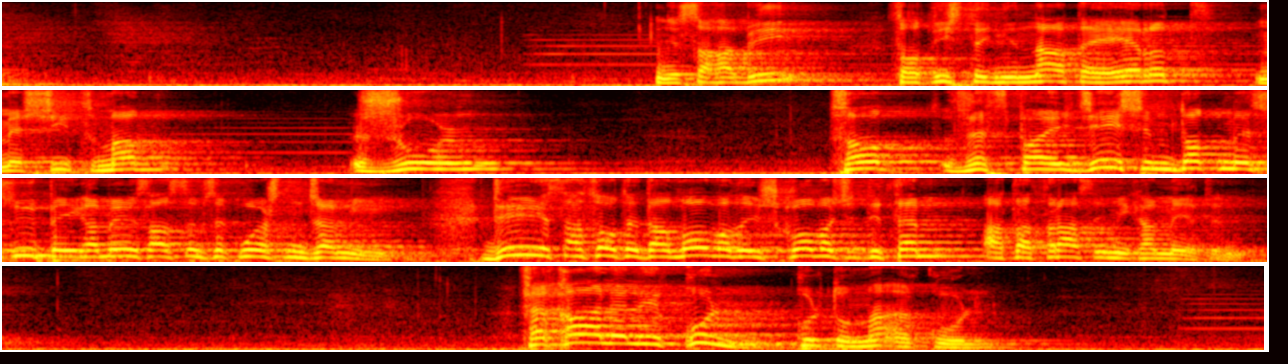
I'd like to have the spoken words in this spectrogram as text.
Një sahabi thotë ishte një natë e errët me shi të madh zhurmë thotë dhe s'po e gjejshim dot me sy pejgamberin s.a.s. se ku është në xhami derisa thotë e dallova dhe i shkova që t'i them a ta thërrasim ikametin fa qala li qul qultu ma aqul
